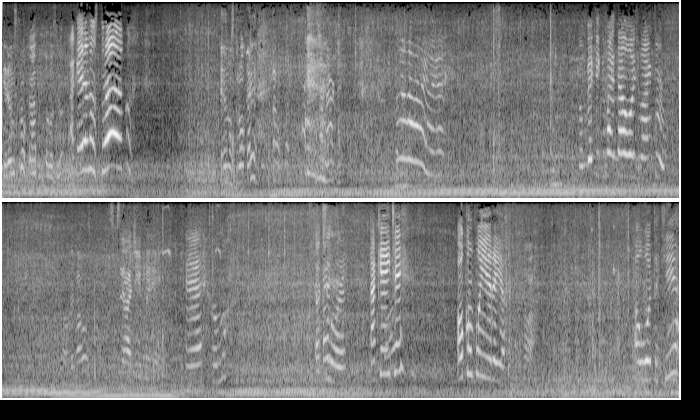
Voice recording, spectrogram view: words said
Querendo uns trocados, falou assim, ó. Tá querendo os trocos? Querendo uns trocos aí? Ai, ai, ai. Vamos ver o que, que vai dar hoje lá, hein, turma? Vou levar uns cerradinhos pra ele. É, vamos. Tá calor, hein? Tá quente, hein? Olha o companheiro aí, ó. Olha. Olha o outro aqui, ó.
